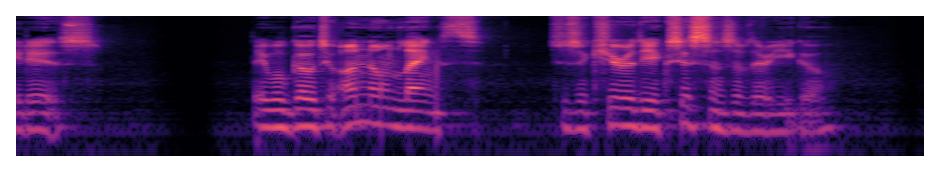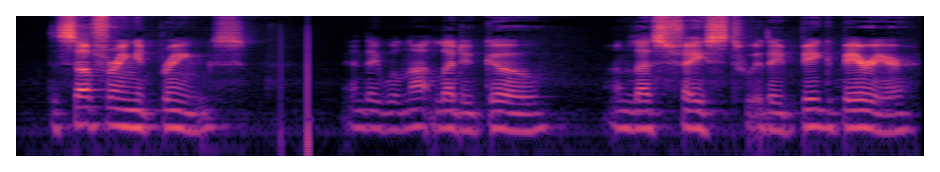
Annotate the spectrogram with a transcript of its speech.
it is. They will go to unknown lengths to secure the existence of their ego, the suffering it brings, and they will not let it go unless faced with a big barrier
